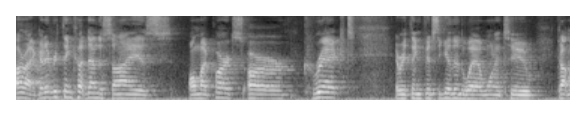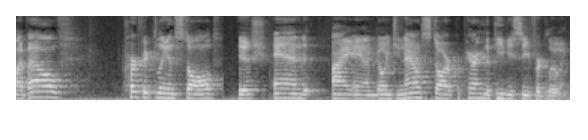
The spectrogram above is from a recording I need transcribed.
All right, got everything cut down to size. All my parts are correct. Everything fits together the way I want it to. Got my valve perfectly installed ish, and I am going to now start preparing the PVC for gluing.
